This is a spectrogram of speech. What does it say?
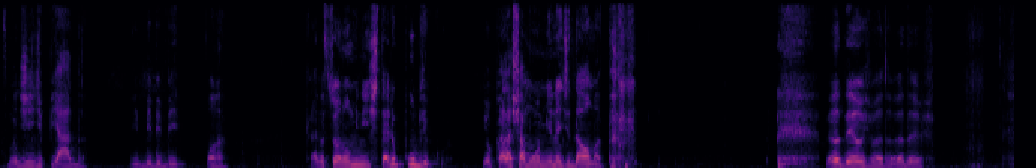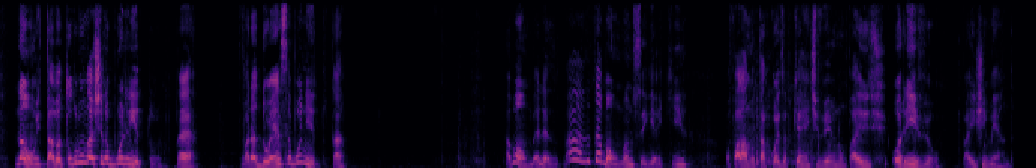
Cima de, de piada. E BBB. Porra. O cara acionou um Ministério Público. E o cara chamou a mina de Dálmata. meu Deus, mano. Meu Deus. Não, e tava todo mundo achando bonito. É. Agora a doença é bonito, tá? Tá bom, beleza. Ah, tá bom, vamos seguir aqui. Vou falar muita coisa porque a gente vive num país horrível. País de merda.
